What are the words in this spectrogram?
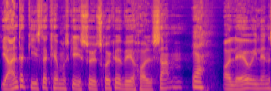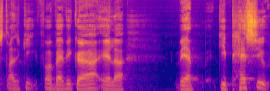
De andre gisler kan måske søge tryghed ved at holde sammen ja, og lave en eller anden strategi for, hvad vi gør, eller ved at give passivt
